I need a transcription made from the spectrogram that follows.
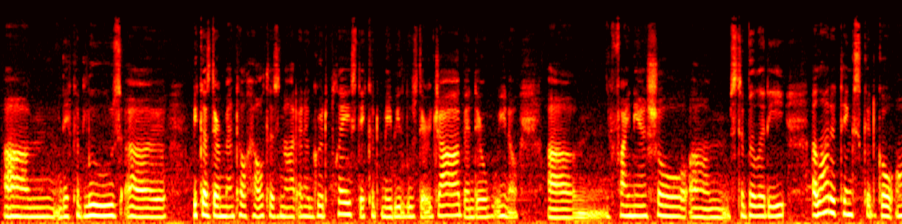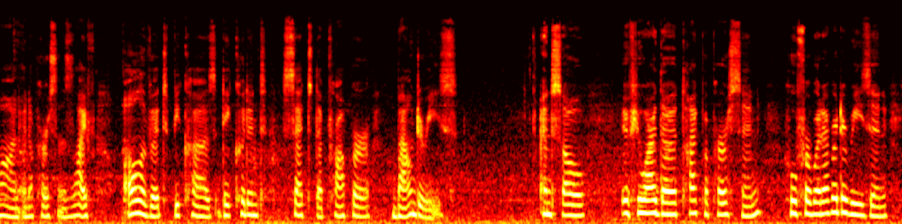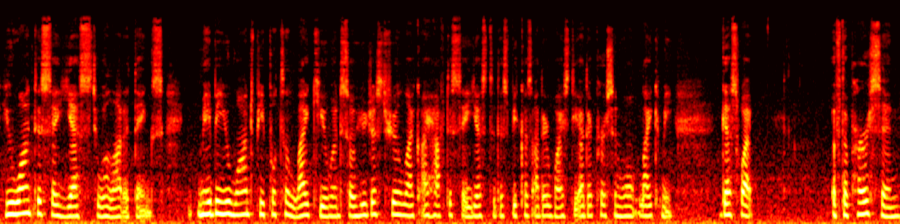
um, they could lose. Uh, because their mental health is not in a good place, they could maybe lose their job and their, you know, um, financial um, stability. A lot of things could go on in a person's life. All of it because they couldn't set the proper boundaries. And so, if you are the type of person who, for whatever the reason, you want to say yes to a lot of things, maybe you want people to like you, and so you just feel like I have to say yes to this because otherwise the other person won't like me guess what? If the person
